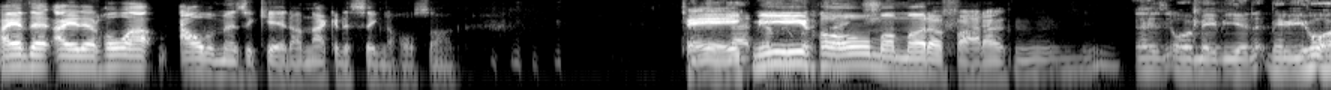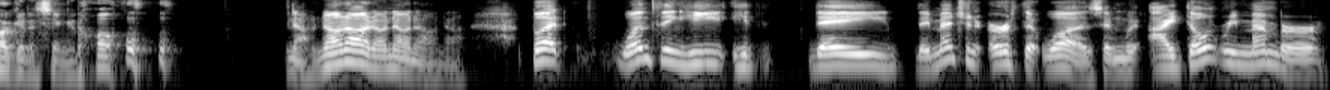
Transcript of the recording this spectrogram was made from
I have that. I had that whole al- album as a kid. I'm not going to sing the whole song. Take me home, a. Uh, Or maybe you- maybe you are going to sing it all. No, no, no, no, no, no, no. But one thing he, he they they mentioned Earth that was, and I don't remember,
